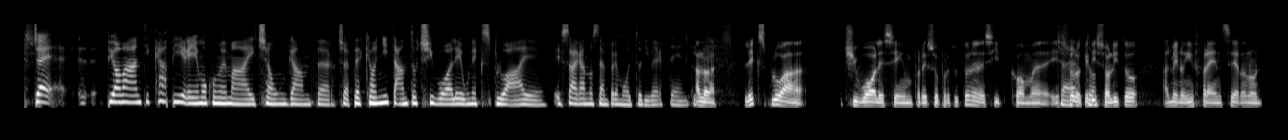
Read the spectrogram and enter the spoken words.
Cioè, eh, più avanti capiremo come mai c'è un Gunther, cioè perché ogni tanto ci vuole un exploit e, e saranno sempre molto divertenti. Allora, l'exploit ci vuole sempre, soprattutto nelle sitcom, eh, e solo che Certo. di solito, almeno in Friends, erano,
